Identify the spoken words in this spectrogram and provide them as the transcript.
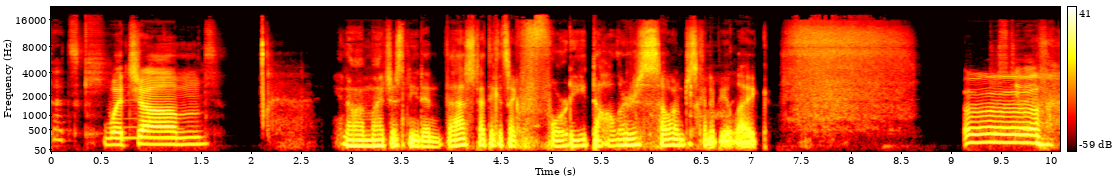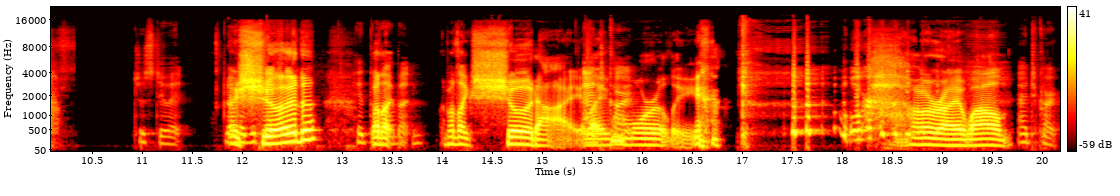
That's cute. Which, um, You know, I might just need to invest. I think it's like forty dollars, so I'm just gonna be like, do uh, it. Just do it. No I should, hit the but buy like- button. But like, should I? to like morally. More. All right. Well, Add to cart.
